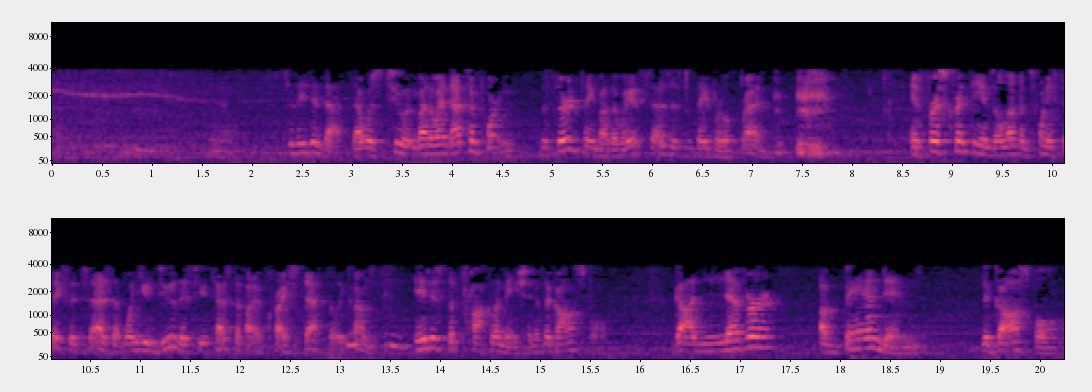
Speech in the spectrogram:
center? Mm-hmm. You know? So they did that. That was two. And by the way, that's important. The third thing, by the way, it says is that they broke bread. In 1 Corinthians 11, 26, it says that when you do this, you testify of Christ's death till he mm-hmm. comes. It is the proclamation of the gospel. God never abandoned the gospel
